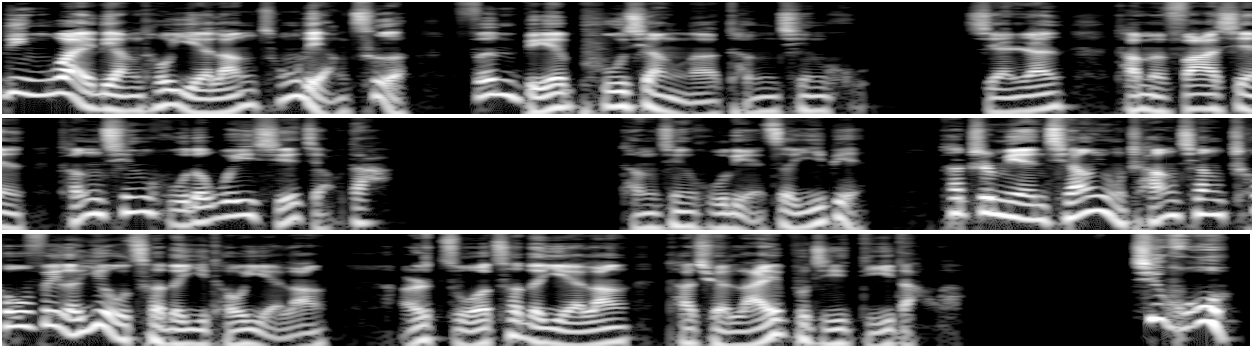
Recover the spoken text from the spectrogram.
另外两头野狼从两侧分别扑向了滕青虎。显然，他们发现藤青虎的威胁较大。藤青虎脸色一变，他只勉强用长枪抽飞了右侧的一头野狼，而左侧的野狼他却来不及抵挡了。青虎，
